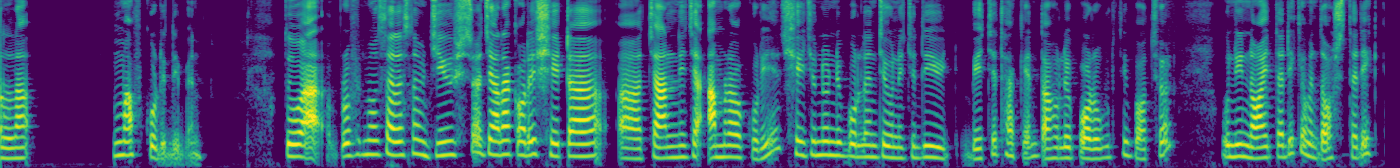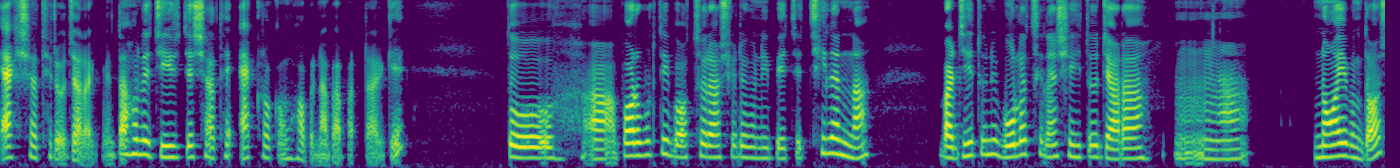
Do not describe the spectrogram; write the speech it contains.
আল্লাহ মাফ করে দিবেন। তো প্রফেট মোহাম্মদ সাল্লাহ ইসলাম জিউসরা যারা করে সেটা চাননি যে আমরাও করি। সেই জন্য উনি বললেন যে উনি যদি বেঁচে থাকেন, তাহলে পরবর্তী বছর উনি নয় তারিখ এবং দশ তারিখ একসাথে রোজা রাখবেন। তাহলে জিউসদের সাথে একরকম হবে না ব্যাপারটা আর কি। তো পরবর্তী বছর আসলে উনি বেঁচে ছিলেন না। বাট যেহেতু উনি বলেছিলেন, সেহেতু যারা নয় এবং দশ,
